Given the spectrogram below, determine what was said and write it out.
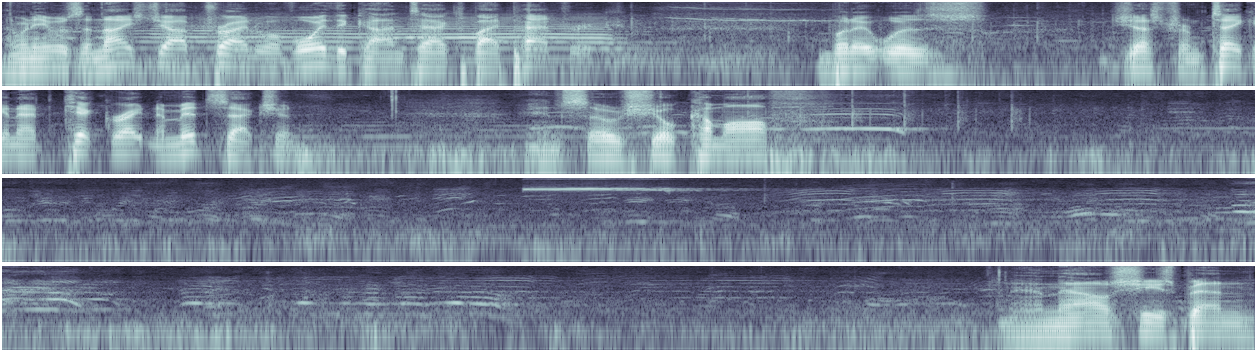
I mean, it was a nice job trying to avoid the contact by Patrick. But it was just from taking that kick right in the midsection. And so she'll come off. Now she's been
